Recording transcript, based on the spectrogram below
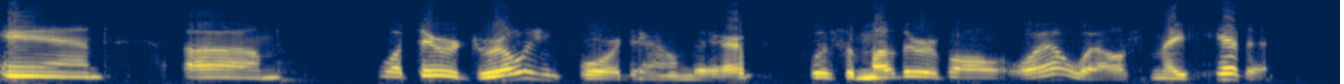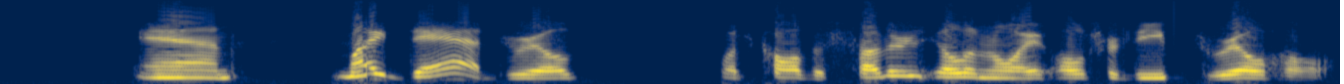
And um, what they were drilling for down there was the mother of all oil wells, and they hit it. And my dad drilled what's called the Southern Illinois Ultra Deep Drill Hole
